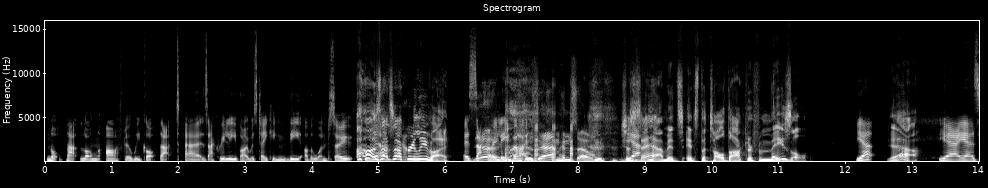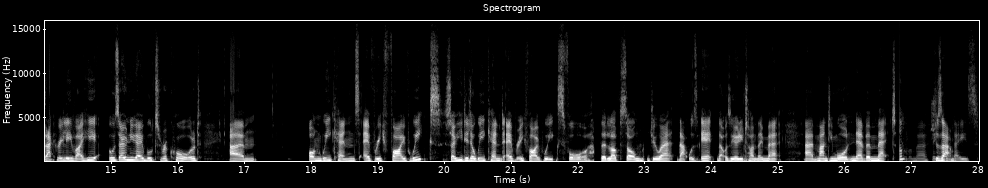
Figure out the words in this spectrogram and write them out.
not that long after we got that, uh, Zachary Levi was taking the other one. So Oh, is that Zachary Levi? It's Zachary Yeah, Levi. Shazam himself. Shazam! It's it's the tall doctor from Maisel. yeah, Yeah. Yeah, yeah, Zachary Levi. He was only able to record um, on weekends every five weeks. So he did a weekend every five weeks for the love song duet. That was it. That was the only time they met. Uh, Mandy Moore never met Shazam. Plays,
